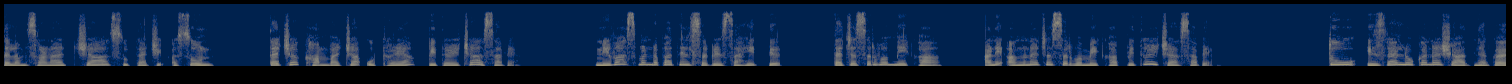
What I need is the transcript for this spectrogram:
तलमसणाच्या सुताची असून त्याच्या खांबाच्या उथळ्या पितळीच्या असाव्या. निवास मंडपातील सगळे साहित्य त्याच्या सर्व मेखा आणि अंगणाच्या सर्व मेखा पितळीच्या असाव्या. तू इस्रायल लोकांना अशी आज्ञा कर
